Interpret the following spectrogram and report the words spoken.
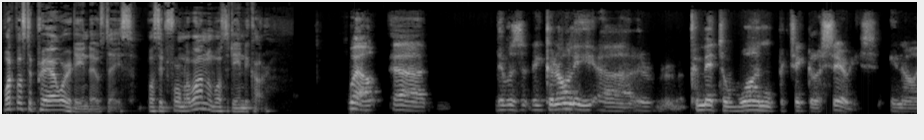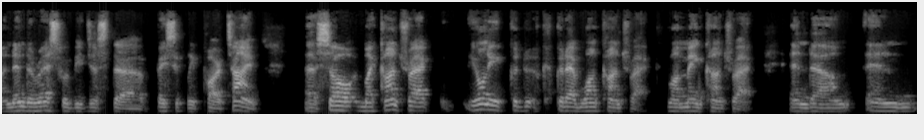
What was the priority in those days? Was it Formula One or was it the IndyCar? Well, uh, there was they could only uh, commit to one particular series, you know, and then the rest would be just uh, basically part time. Uh, so my contract, you only could could have one contract, one main contract, and um, and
